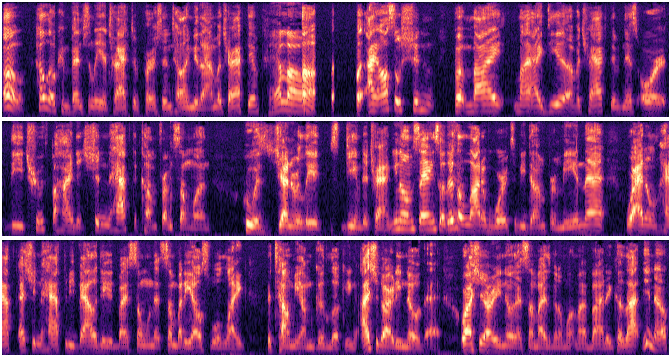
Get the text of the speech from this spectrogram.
oh hello conventionally attractive person telling me that i'm attractive. Hello. Uh, but I also shouldn't. But my my idea of attractiveness or the truth behind it shouldn't have to come from someone who is generally deemed attractive. You know what I'm saying? So there's Yeah. a lot of work to be done for me in that, where I don't have, I shouldn't have to be validated by someone that somebody else will like to tell me I'm good looking. I should already know that, or I should already know that somebody's gonna want my body because I, you know,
